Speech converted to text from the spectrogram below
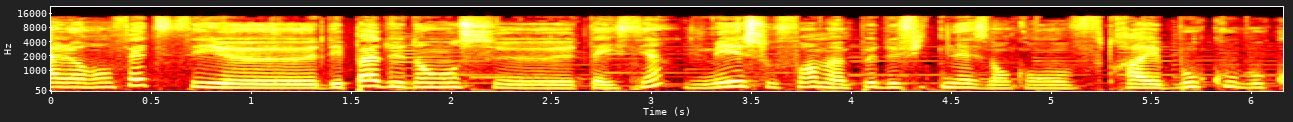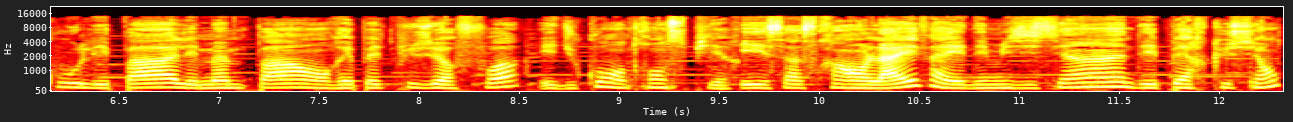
Alors en fait, c'est euh, des pas de danse euh, tahitiens, mais sous forme un peu de fitness. Donc on travaille beaucoup, beaucoup les pas, les mêmes pas, on répète plusieurs fois et du coup on transpire. Et ça sera en live avec des musiciens, des percussions.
